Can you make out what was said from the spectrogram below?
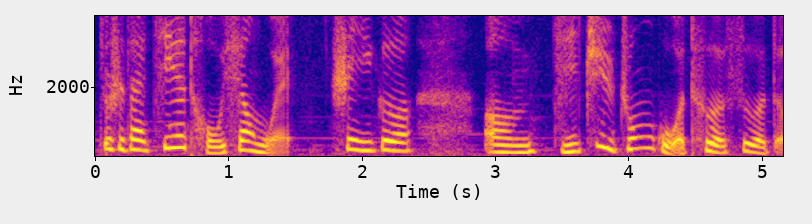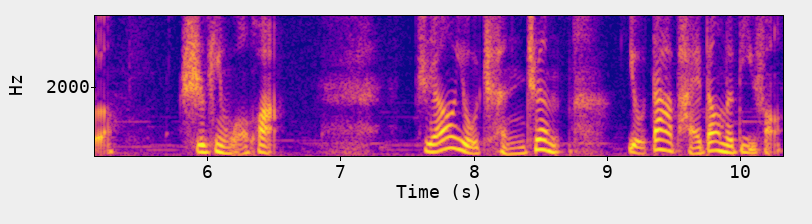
就是在街头巷尾，是一个嗯极具中国特色的食品文化。只要有城镇、有大排档的地方，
